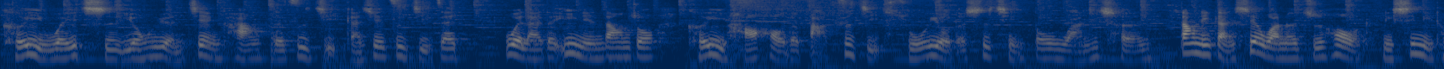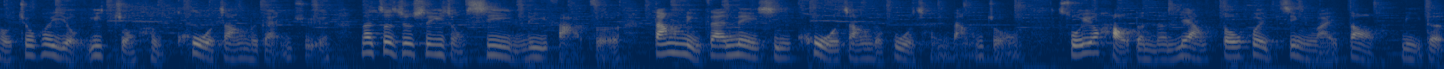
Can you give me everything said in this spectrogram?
可以维持永远健康的自己。感谢自己在未来的一年当中可以好好的把自己所有的事情都完成。当你感谢完了之后，你心里头就会有一种很扩张的感觉。那这就是一种吸引力法则。当你在内心扩张的过程当中。所有好的能量都会进来到你的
